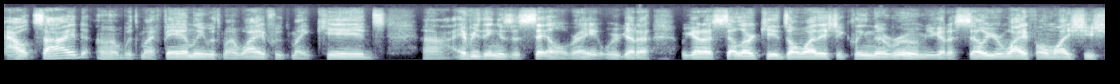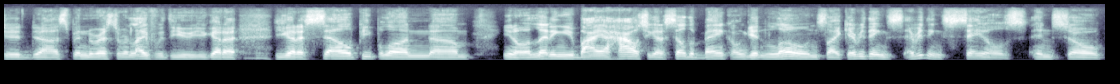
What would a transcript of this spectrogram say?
outside uh, with my family with my wife with my kids. Uh, everything is a sale right? We've gotta we gotta sell our kids on why they should clean their room. You gotta sell your wife on why she should uh, spend the rest of her life with you. You gotta you gotta sell people on um, you know letting you buy a house. You gotta sell the bank on getting loans. Like everything's everything's sales. And so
